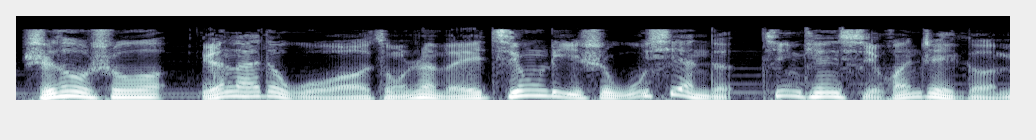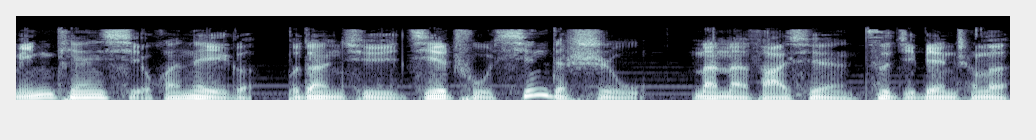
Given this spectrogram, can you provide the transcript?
石头说：“原来的我总认为精力是无限的，今天喜欢这个，明天喜欢那个，不断去接触新的事物，慢慢发现自己变成了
